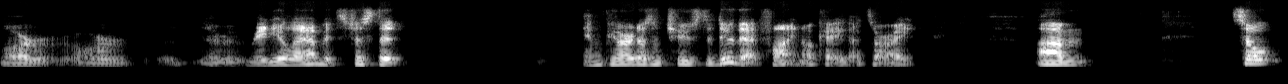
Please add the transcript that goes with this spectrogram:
or or uh, radio lab. It's just that npr doesn't choose to do that. Fine. Okay. That's all right. Um so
